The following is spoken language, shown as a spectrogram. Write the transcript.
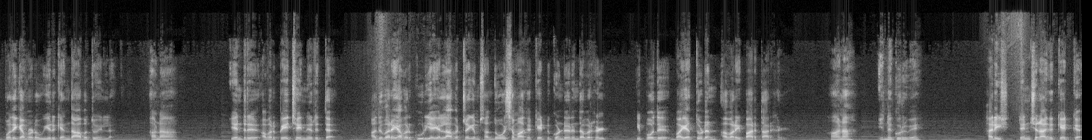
இப்போதைக்கு அவனோட உயிருக்கு எந்த ஆபத்தும் இல்லை. ஆனால் என்று அவர் பேச்சை நிறுத்த அதுவரை அவர் கூறிய எல்லாவற்றையும் சந்தோஷமாக கேட்டுக்கொண்டிருந்தவர்கள் இப்போது பயத்துடன் அவரை பார்த்தார்கள். ஆனா என்ன குருவே? ஹரிஷ் டென்ஷனாக கேட்க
